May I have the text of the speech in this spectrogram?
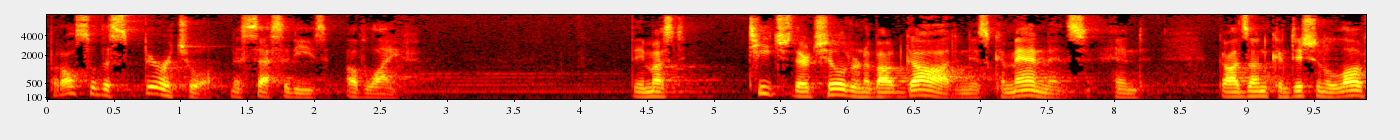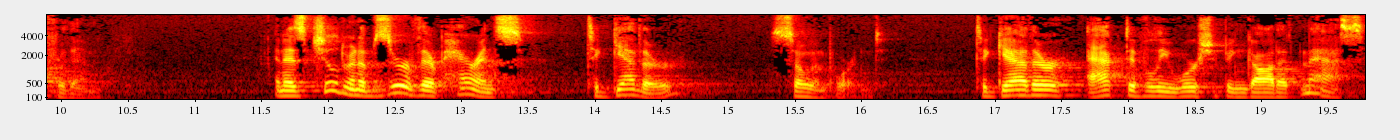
but also the spiritual necessities of life. They must teach their children about God and His commandments and God's unconditional love for them. And as children observe their parents together, so important, together actively worshiping God at Mass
